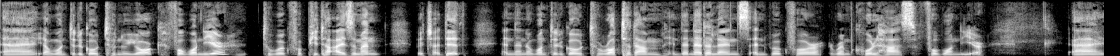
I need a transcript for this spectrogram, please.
I wanted to go to New York for one year to work for Peter Eisenman, which I did. And then I wanted to go to Rotterdam in the Netherlands and work for Rem Koolhaas for one year. Uh,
